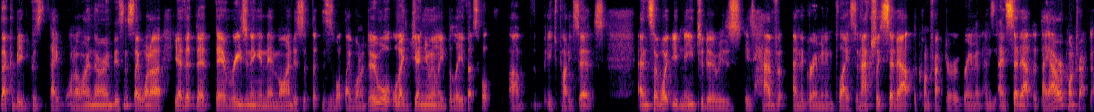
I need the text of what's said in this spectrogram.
that could be because they want to own their own business. They want to, yeah, that, that their reasoning in their mind is that, that this is what they want to do, or, or they genuinely believe that's what um, each party says. And so, what you need to do is is have an agreement in place and actually set out the contractor agreement and, and set out that they are a contractor.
